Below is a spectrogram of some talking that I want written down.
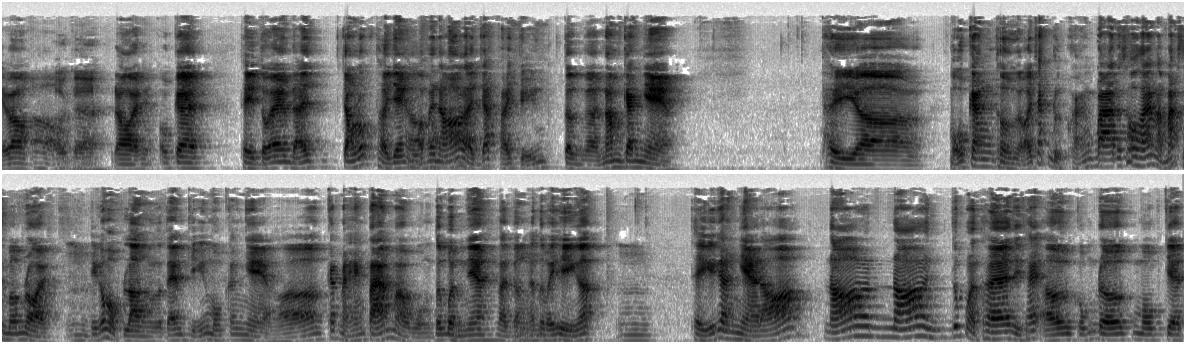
hiểu không ờ, Ok. rồi ok thì tụi em đã trong lúc thời gian ở với nó là chắc phải chuyển từng năm căn nhà thì ờ, mỗi căn thường ở chắc được khoảng 3 tới 6 tháng là maximum rồi Ừ. thì có một lần là tụi em chuyển một căn nhà ở cách mạng tháng 8 mà quận Tân Bình nha là gần Ừ. ngã tư Bảy Hiền á Ừ. thì cái căn nhà đó nó nó lúc mà thuê thì thấy ừ cũng được một trệt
